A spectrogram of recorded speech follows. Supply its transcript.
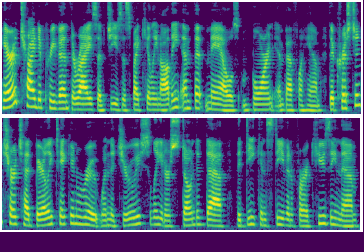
Herod tried to prevent the rise of Jesus by killing all the infant males born in Bethlehem. The Christian church had barely taken root when the Jewish leaders stoned to death the deacon Stephen for accusing them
